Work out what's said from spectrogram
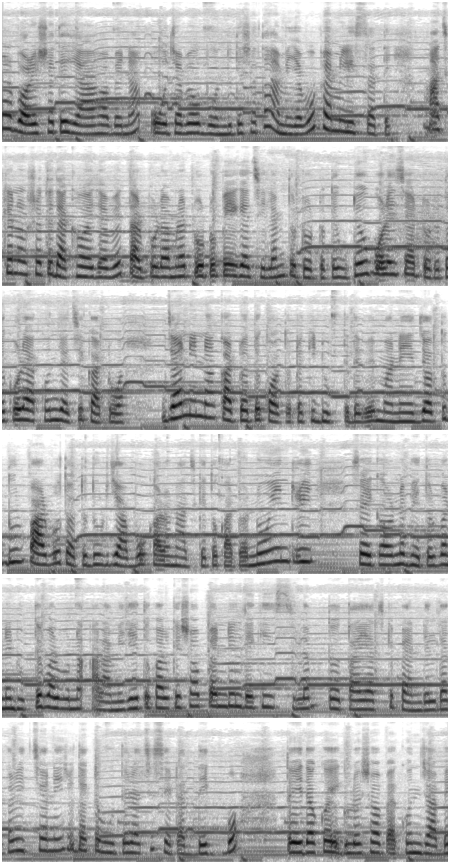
আমার বরের সাথে যাওয়া হবে না, ও যাবে ও বন্ধুদের সাথে, আমি যাব ফ্যামিলির সাথে। মাঝখানে ওর সাথে দেখা হয়ে যাবে, তারপরে আমরা টোটো পেয়ে গেছিলাম, তো টোটোতে উঠেও পড়েছি আর টোটোতে করে এখন যাচ্ছি কাটোয়া। জানি না কাটোয়াতে কতটা কি ঢুকতে দেবে মানে যত দূর পারব তত দূর যাব, কারণ আজকে তো কাটোয়া নো এন্ট্রি। সেই কারণে ভেতর বানে ঢুকতে পারব না। আর আমি যেহেতু কালকে সব প্যান্ডেল দেখে এসেছিলাম তো তাই আজকে প্যান্ডেল দেখার ইচ্ছা নেই। শুধু একটা ভূতের আছে, সেটা দেখব। তো এই দেখো, এগুলো সব এখন যাবে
